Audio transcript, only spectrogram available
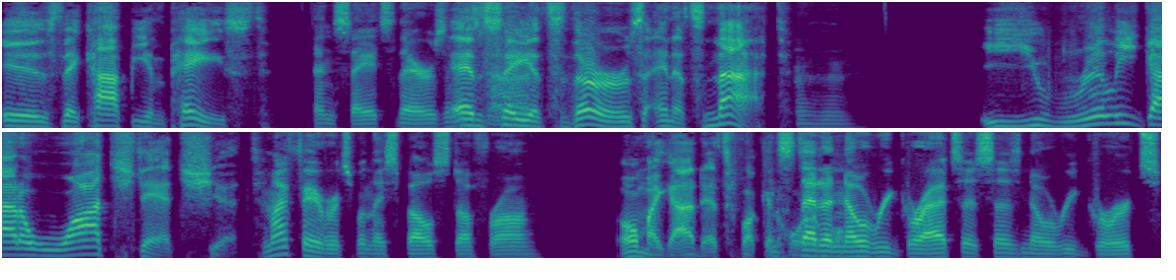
is they copy and paste and say it's theirs and, and it's say not. it's theirs and it's not. Mhm. You really got to watch that shit. My favorite's when they spell stuff wrong. Oh my God, that's fucking Instead horrible. of no regrets, it says no regrets.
